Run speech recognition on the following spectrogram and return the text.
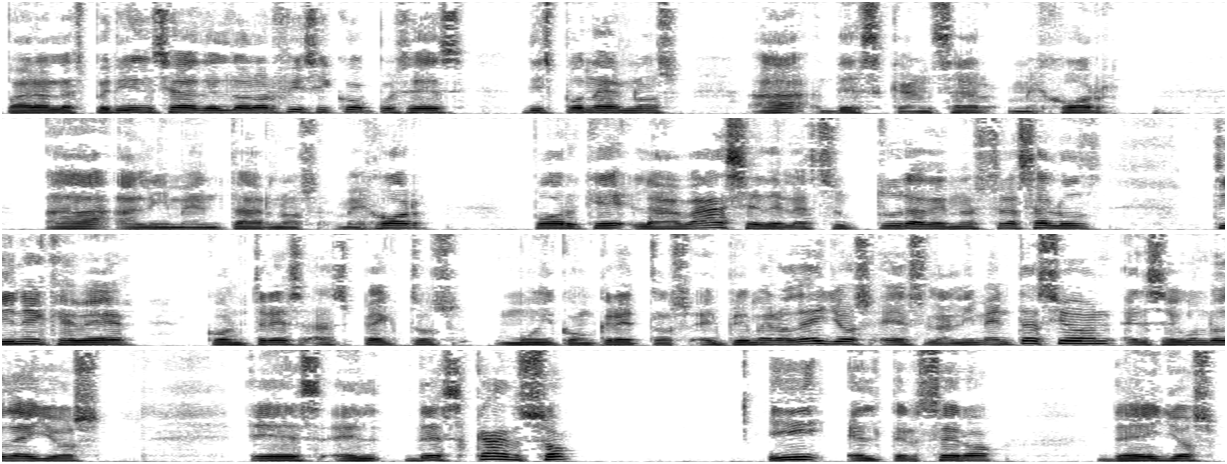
para la experiencia del dolor físico, pues es disponernos a descansar mejor, a alimentarnos mejor, porque la base de la estructura de nuestra salud tiene que ver con tres aspectos muy concretos. El primero de ellos es la alimentación, el segundo de ellos es el descanso y el tercero de ellos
